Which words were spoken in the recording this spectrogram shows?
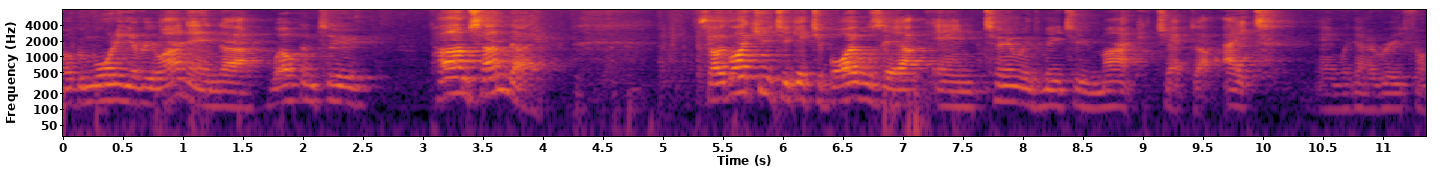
Well, good morning, everyone, and uh, welcome to Palm Sunday. So, I'd like you to get your Bibles out and turn with me to Mark chapter 8, and we're going to read from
